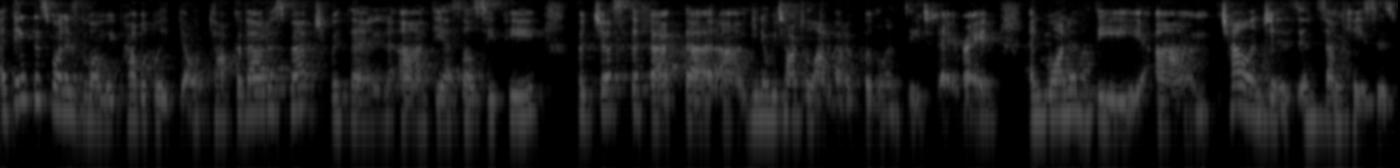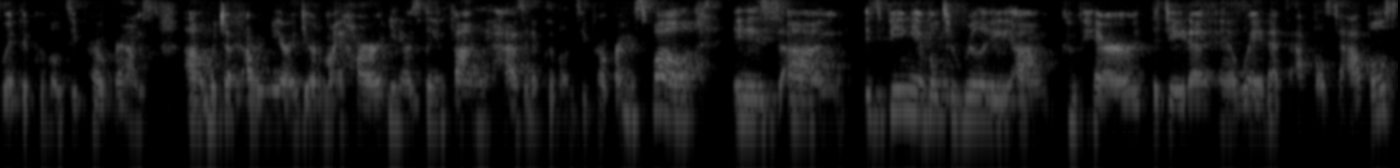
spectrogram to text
I think this one is the one we probably don't talk about as much within uh, the SLCP, but just the fact that, um, you know, we talked a lot about equivalency today, right? And one of the um, challenges in some cases with equivalency programs, um, which are near and dear to my heart, you know, as Li & Fung has an equivalency program as well, is, um, is being able to really um, compare the data in a way that's apples to apples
